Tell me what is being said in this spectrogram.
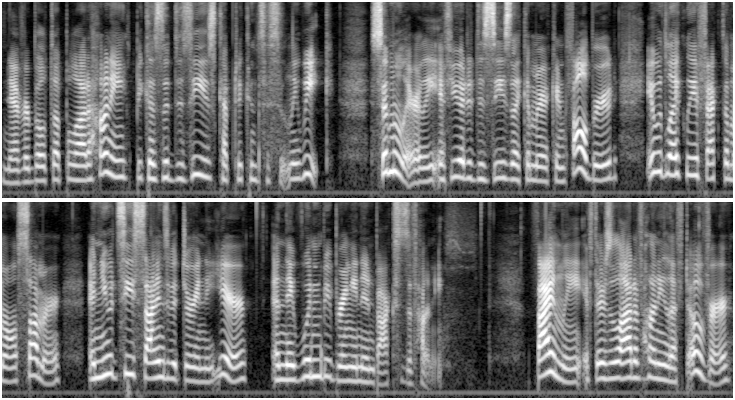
Never built up a lot of honey because the disease kept it consistently weak. Similarly, if you had a disease like American foulbrood, it would likely affect them all summer, and you would see signs of it during the year, and they wouldn't be bringing in boxes of honey. Finally, if there's a lot of honey left over,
